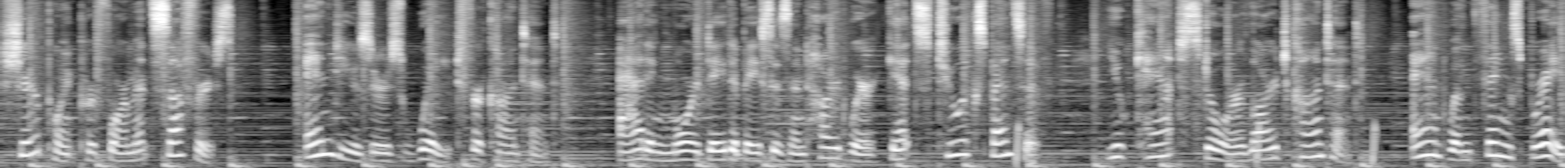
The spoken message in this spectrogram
SharePoint performance suffers. End users wait for content. Adding more databases and hardware gets too expensive. You can't store large content. And when things break,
